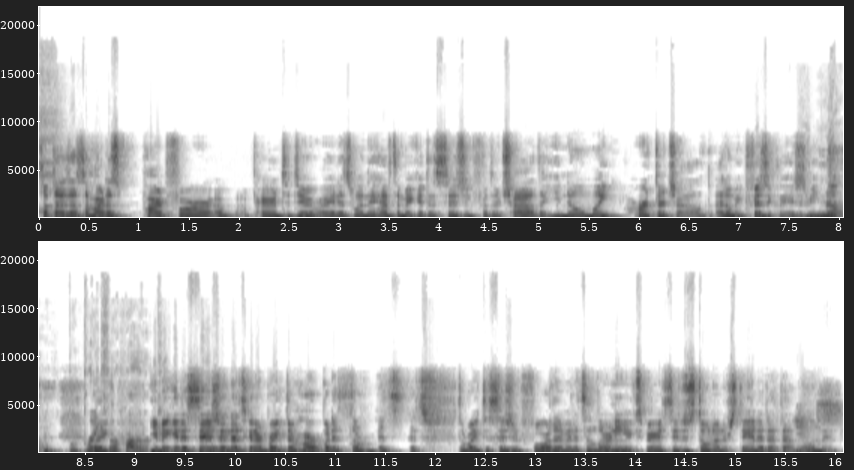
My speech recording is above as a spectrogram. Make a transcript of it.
Sometimes that's the hardest part for a, a parent to do, right? Is when they have to make a decision for their child that you know might hurt their child. I don't mean physically. I just mean No, but break their heart. You make a decision that's going to break their heart, but it's the it's it's the right decision for them, and it's a learning experience. They just don't understand it at that Yes. moment,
